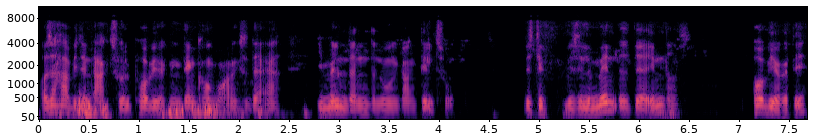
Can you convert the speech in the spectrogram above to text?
Og så har vi den aktuelle påvirkning, den konkurrence, der er imellem dem, der nu engang deltog. Hvis, det, hvis elementet der ændres, påvirker det,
